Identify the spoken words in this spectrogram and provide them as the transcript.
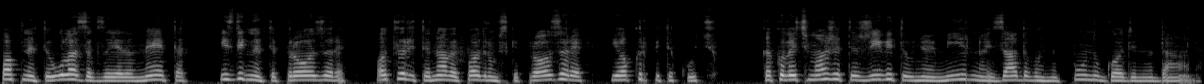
popnete ulazak za jedan metar, izdignete prozore, otvorite nove podrumske prozore i okrpite kuću. Kako već možete, živite u njoj mirno i zadovoljno punu godinu dana.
